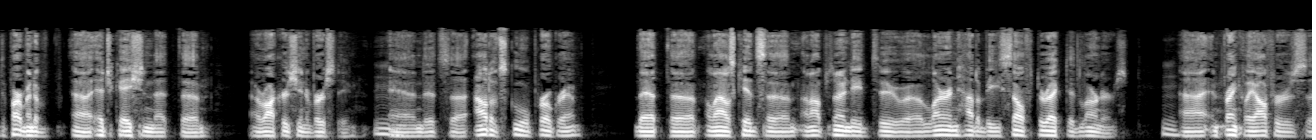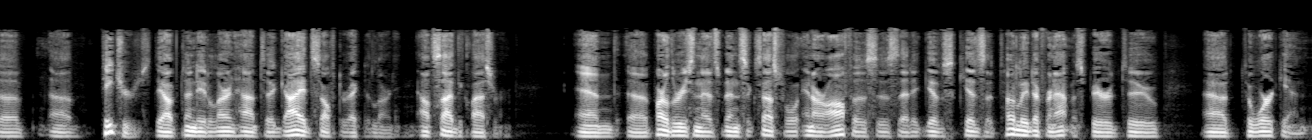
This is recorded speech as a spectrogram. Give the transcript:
Department of Education at Rockhurst University, mm-hmm. and it's an out of school program that uh, allows kids uh, an opportunity to uh, learn how to be self-directed learners, mm. and frankly offers uh, uh, teachers the opportunity to learn how to guide self-directed learning outside the classroom. And part of the reason that it's been successful in our office is that it gives kids a totally different atmosphere to to work in,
